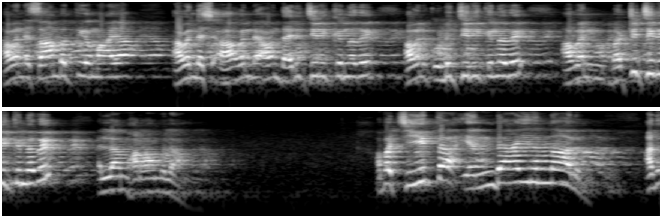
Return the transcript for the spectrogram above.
അവന്റെ സാമ്പത്തികമായ അവന്റെ അവന്റെ അവൻ ധരിച്ചിരിക്കുന്നത് അവൻ കുടിച്ചിരിക്കുന്നത് അവൻ ഭക്ഷിച്ചിരിക്കുന്നത് എല്ലാം ഹറാമിലാണ്. അപ്പൊ ചീത്ത എന്തായിരുന്നാലും അത്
